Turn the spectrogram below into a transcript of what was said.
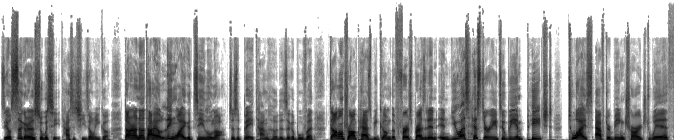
只有四个人输不起，他是其中一个。当然呢，他还有另外一个记录呢，就是被弹劾的这个部分。Donald Trump has become the first president in U.S. history to be impeached twice after being charged with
